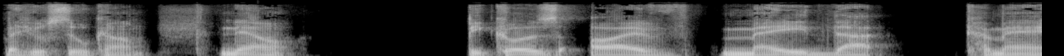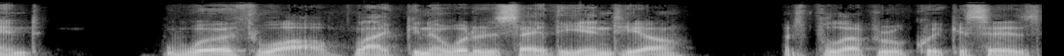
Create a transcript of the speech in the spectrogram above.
but he'll still come. Now, because I've made that command worthwhile, like, you know, what did it say at the end here? Let's pull up real quick. It says,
